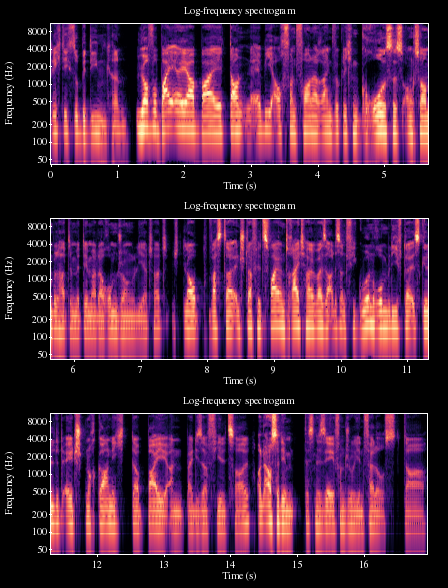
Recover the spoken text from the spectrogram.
richtig so bedienen kann. Ja, wobei er ja bei Downton Abbey auch von vornherein wirklich ein großes Ensemble hatte, mit dem er da rumjongliert hat. Ich glaube, was da in Staffel 2 und 3 teilweise alles an Figuren rumlief, da ist Gilded Age noch gar nicht dabei an, bei dieser Vielzahl. Und außerdem, das ist eine Serie von Julian Fellows. Da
